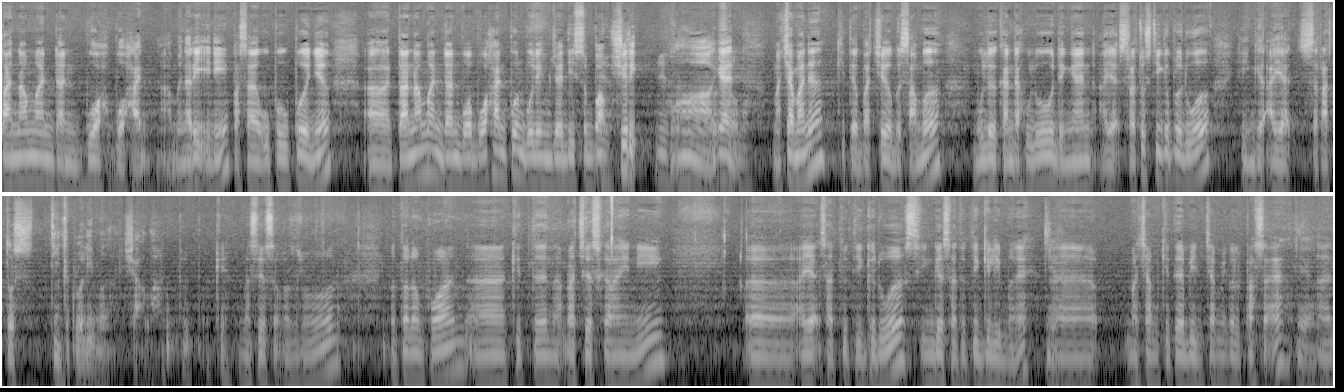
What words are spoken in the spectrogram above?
tanaman dan buah-buahan. Ha, menarik ini pasal rupa-rupanya uh, tanaman dan buah-buahan pun boleh menjadi sebab Ya. syirik. Ya. Ha kan. Macam mana kita baca bersama mulakan dahulu dengan ayat 132 hingga ayat 135 insya-Allah. Okey, terima kasih Ustaz Fazrul. Tuan-tuan dan puan, uh, kita nak baca sekarang ini uh, ayat 132 hingga 135 eh. Ya. Uh, macam kita bincang minggu lepas eh. Ya. Uh,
